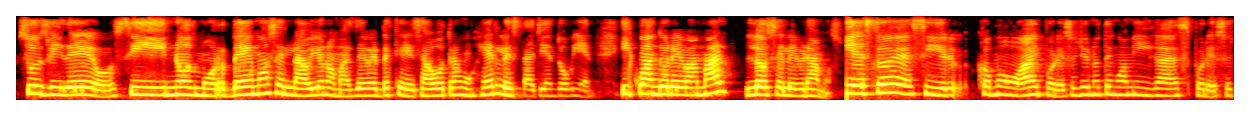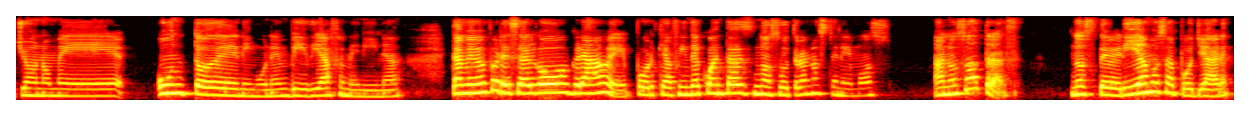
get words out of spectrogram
sus videos y nos mordemos el labio nomás de ver de que esa otra mujer le está yendo bien. Y cuando le va mal, lo celebramos. Y esto de decir como, ay, por eso yo no tengo amigas, por eso yo no me unto de ninguna envidia femenina también me parece algo grave porque a fin de cuentas nosotras nos tenemos a nosotras, nos deberíamos apoyar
